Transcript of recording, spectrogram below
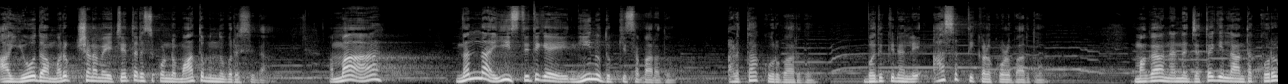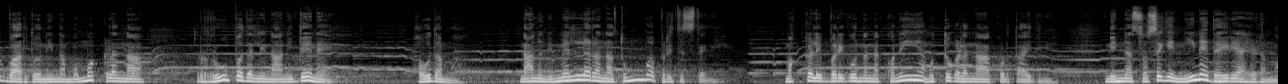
ಆ ಯೋಧ ಮರುಕ್ಷಣವೇ ಚೇತರಿಸಿಕೊಂಡು ಮಾತು ಮುಂದುವರೆಸಿದ ಅಮ್ಮ, ನನ್ನ ಈ ಸ್ಥಿತಿಗೆ ನೀನು ದುಃಖಿಸಬಾರದು, ಅಳತಾ ಕೂರಬಾರದು, ಬದುಕಿನಲ್ಲಿ ಆಸಕ್ತಿ ಕಳ್ಕೊಳ್ಬಾರ್ದು. ಮಗ ನನ್ನ ಜೊತೆಗಿಲ್ಲ ಅಂತ ಕೊರಗಬಾರ್ದು, ನಿನ್ನ ಮೊಮ್ಮಕ್ಕಳನ್ನ ರೂಪದಲ್ಲಿ ನಾನಿದ್ದೇನೆ. ಹೌದಮ್ಮ, ನಾನು ನಿಮ್ಮೆಲ್ಲರನ್ನ ತುಂಬ ಪ್ರೀತಿಸ್ತೇನೆ. ಮಕ್ಕಳಿಬ್ಬರಿಗೂ ನನ್ನ ಕೊನೆಯ ಮುತ್ತುಗಳನ್ನು ಕೊಡ್ತಾ ಇದ್ದೀನಿ. ನಿನ್ನ ಸೊಸೆಗೆ ನೀನೇ ಧೈರ್ಯ ಹೇಳಮ್ಮ.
